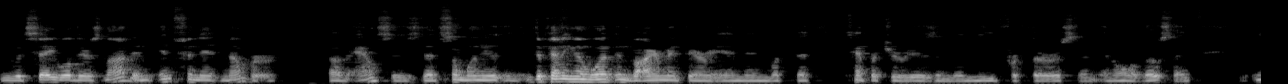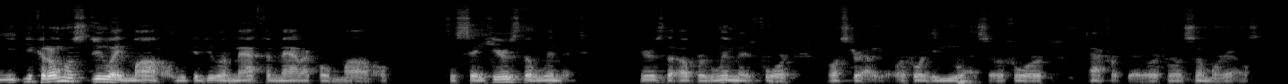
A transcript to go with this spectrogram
you would say, well, there's not an infinite number of ounces that someone, depending on what environment they're in and what the temperature is and the need for thirst and, and all of those things, you, you could almost do a model. You could do a mathematical model to say, here's the limit. Here's the upper limit for Australia or for the US or for Africa or for somewhere else.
